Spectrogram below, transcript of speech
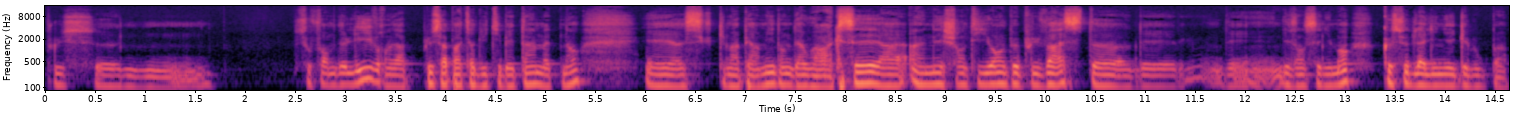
plus euh, sous forme de livres, plus à partir du tibétain maintenant, et euh, ce qui m'a permis donc d'avoir accès à un échantillon un peu plus vaste euh, des, des, des, enseignements que ceux de la lignée Gelugpa.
